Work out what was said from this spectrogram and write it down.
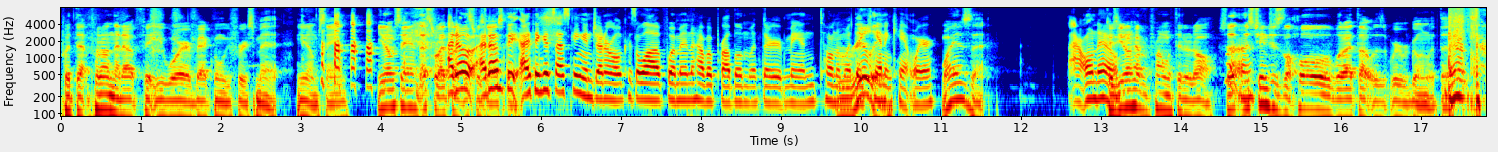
put that, put on that outfit you wore back when we first met. You know what I'm saying? you know what I'm saying? That's what I thought. I don't. This was I don't think. I think it's asking in general because a lot of women have a problem with their man telling them what they can and can't wear. Why is that? I don't know. Because you don't have a problem with it at all. So that, this Uh-uh. changes the whole what I thought was we were going with this.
